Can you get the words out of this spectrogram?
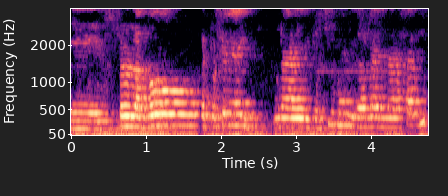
eh, fueron las dos explosiones ahí, una en Hiroshima y la otra en Nagasaki.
